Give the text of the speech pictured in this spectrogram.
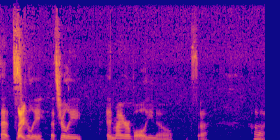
that's Right. really that's really admirable, you know. It's uh, huh.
